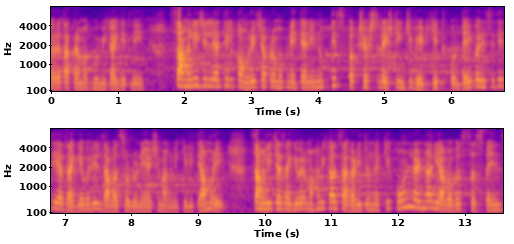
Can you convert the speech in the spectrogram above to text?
करत आक्रमक भूमिका घेतली. सांगली जिल्ह्यातील काँग्रेसच्या प्रमुख नेत्यांनी नुकतीच पक्षश्रेष्ठींची भेट घेत कोणत्याही परिस्थितीत या जागेवरील दावा सोडू नये अशी मागणी केली. त्यामुळे सांगलीच्या जागेवर महाविकास आघाडीतून नक्की कोण लढणार याबाबत सस्पेन्स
